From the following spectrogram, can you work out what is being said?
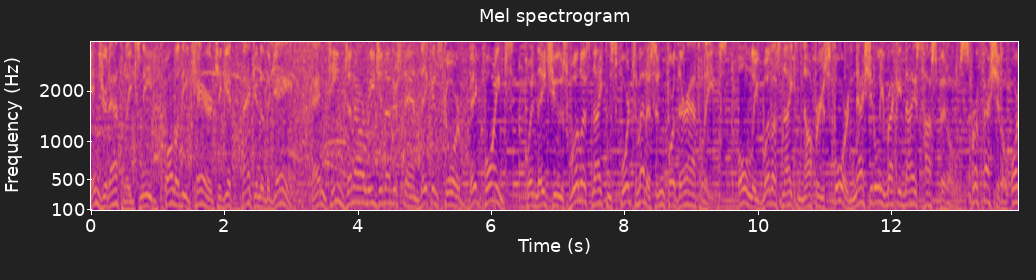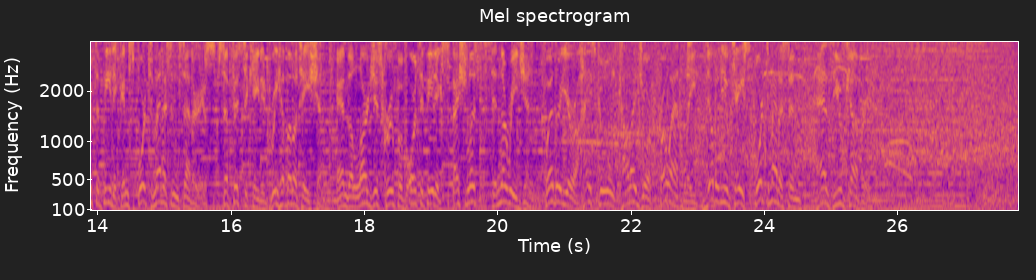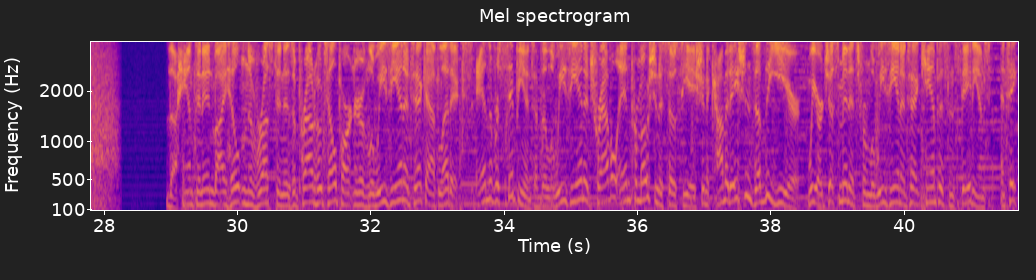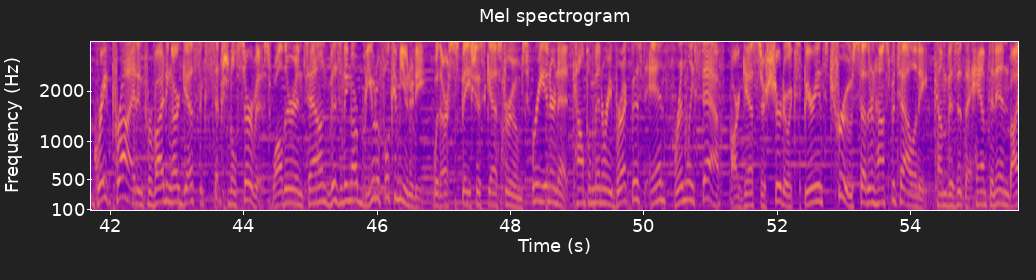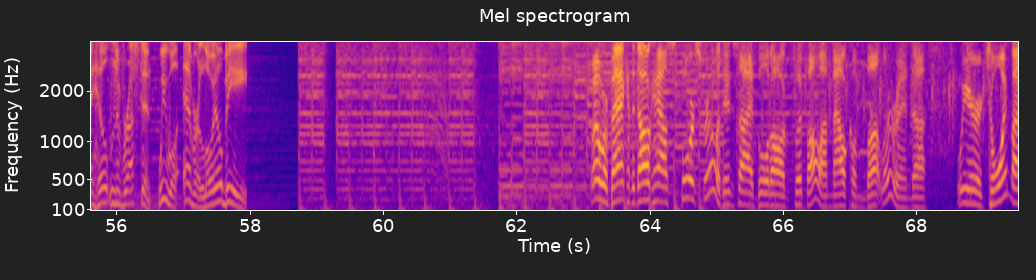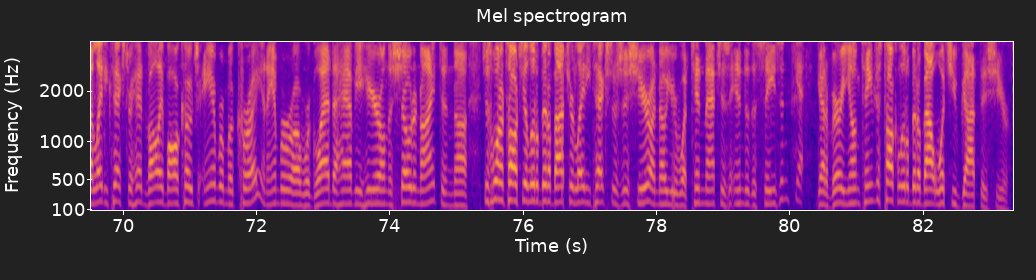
Injured athletes need quality care to get back into the game, and teams in our region understand they can score big points when they choose Willis Knighton Sports Medicine for their athletes. Only Willis Knighton offers four nationally recognized hospitals, professional orthopedic and sports medicine centers, sophisticated rehabilitation, and the largest group of orthopedic specialists in the region. Whether you're a high school, college, or pro athlete, WK Sports Medicine has you covered. The Hampton Inn by Hilton of Ruston is a proud hotel partner of Louisiana Tech Athletics and the recipient of the Louisiana Travel and Promotion Association Accommodations of the Year. We are just minutes from Louisiana Tech campus and stadiums and take great pride in providing our guests exceptional service while they're in town visiting our beautiful community. With our spacious guest rooms, free internet, complimentary breakfast, and friendly staff, our guests are sure to experience true Southern hospitality. Come visit the Hampton Inn by Hilton of Ruston. We will ever loyal be. Well, we're back at the Doghouse Sports Grill with Inside Bulldog Football. I'm Malcolm Butler, and uh, we are joined by Lady Techster head volleyball coach Amber McCray. And Amber, uh, we're glad to have you here on the show tonight. And uh, just want to talk to you a little bit about your Lady Techsters this year. I know you're what ten matches into the season. Yes. You got a very young team. Just talk a little bit about what you've got this year.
